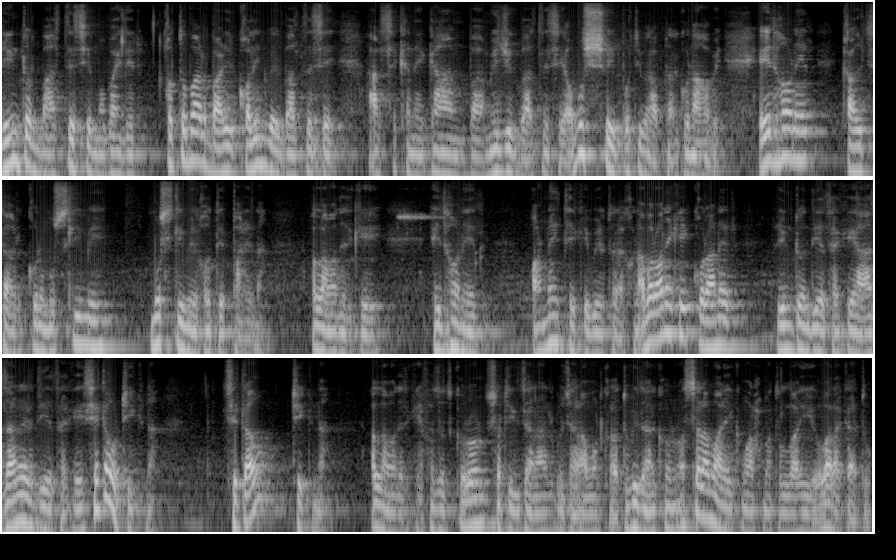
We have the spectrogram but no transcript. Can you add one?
রিংটোন বাজতেছে মোবাইলের, কতবার বাড়ির কলিং বেল বাজতেছে, আর সেখানে গান বা মিউজিক বাজতেছে, অবশ্যই প্রতিবার আপনার গুণা হবে। এই ধরনের কালচার কোনো মুসলিমে, মুসলিমের হতে পারে না। আল্লাহ আমাদেরকে এই ধরনের অন্যায় থেকে বিরত রাখুন। আবার অনেকেই কোরআনের রিংটোন দিয়ে থাকে, আজানের দিয়ে থাকে, সেটাও ঠিক না। সেটাও ঠিক না। আল্লাহ আমাদেরকে হেফাজত করুন, সঠিক জানার, বুঝার, আমল করা তুমি দান করুন। আসসালামু আলাইকুম রহমতুল্লাহি ওবরাকাতু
